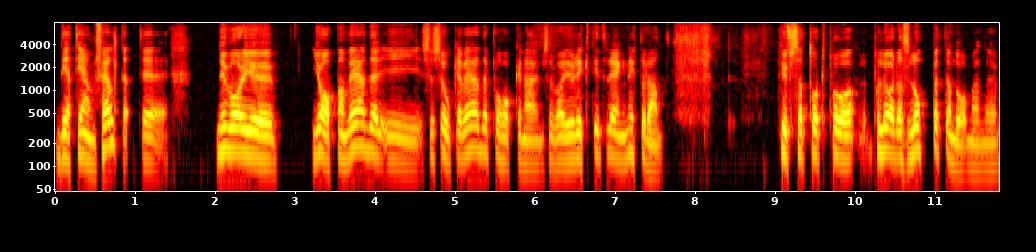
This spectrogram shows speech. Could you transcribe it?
DTM-fältet. Eh, nu var det ju Japanväder i Suzuka-väder på Hockenheim så det var ju riktigt regnigt och dant. Hyfsat torrt på, på lördagsloppet ändå men eh,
